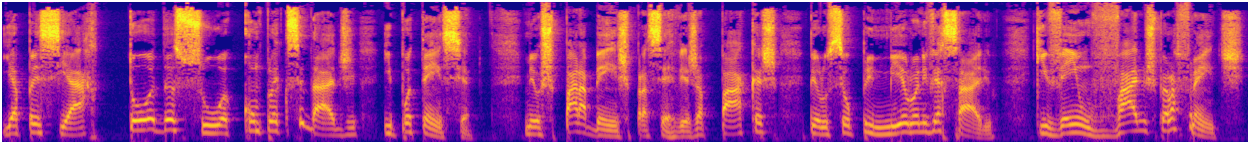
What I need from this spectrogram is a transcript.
e apreciar toda sua complexidade e potência. Meus parabéns para a cerveja Pacas pelo seu primeiro aniversário. Que venham vários pela frente.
